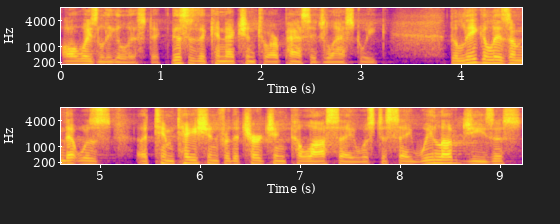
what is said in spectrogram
Always legalistic. This is the connection to our passage last week. The legalism that was a temptation for the church in Colossae was to say, We love Jesus,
